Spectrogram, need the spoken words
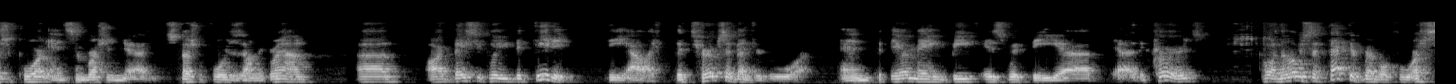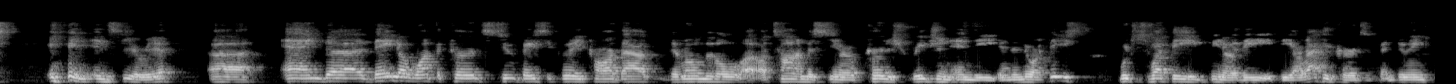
support and some Russian uh, special forces on the ground are basically defeating the allies. The Turks have entered the war and but their main beef is with the uh, the Kurds, are the most effective rebel force in in Syria, uh, and uh, they don't want the Kurds to basically carve out their own little uh, autonomous, you know, Kurdish region in the in the northeast, which is what the you know the the Iraqi Kurds have been doing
